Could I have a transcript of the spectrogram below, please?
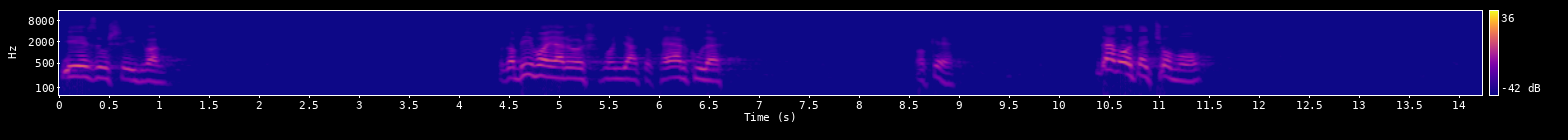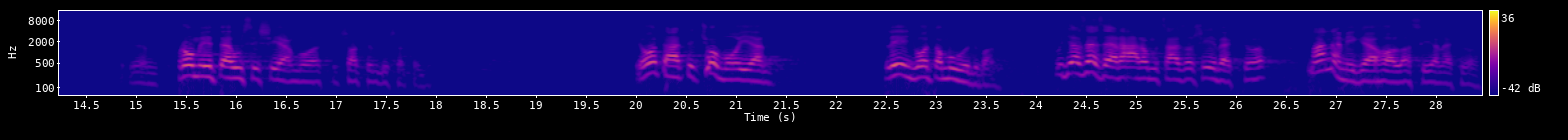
Jézus, így van. Az a bivajerős, mondjátok, Herkules. Oké? Okay? De volt egy csomó. Prométeusz is ilyen volt, stb. stb. Jó, tehát egy csomó ilyen lény volt a múltban. Ugye az 1300-as évektől már nem igen hallasz ilyenekről.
